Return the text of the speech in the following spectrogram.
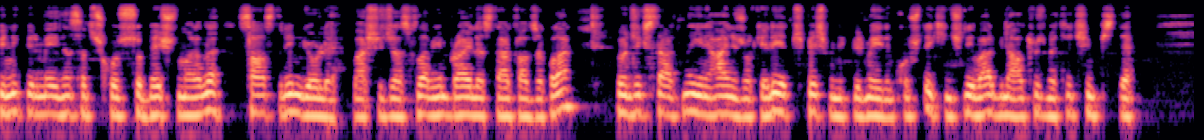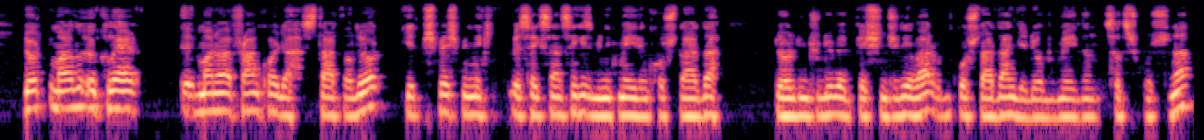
binlik bir maiden satış koşusu 5 numaralı South Dream Girl'e başlayacağız. Flavien Bray start alacak olan. Önceki startında yine aynı jokeyle 75 binlik bir maiden koşuda ikinciliği var 1600 metre çim pistte. 4 numaralı Eclair e, Manuel Franco ile start alıyor. 75 binlik ve 88 binlik maiden koşularda dördüncülüğü ve beşinciliği var. Bu koşulardan geliyor bu maiden satış koşusuna.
